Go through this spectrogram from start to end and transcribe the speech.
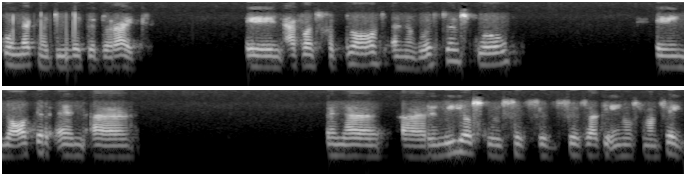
kon ek my doel bereik en ek was geplaas in 'n Western skool en later in 'n uh, in 'n uh, uh, remedial school soos so, so, so die Engelsman sê.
